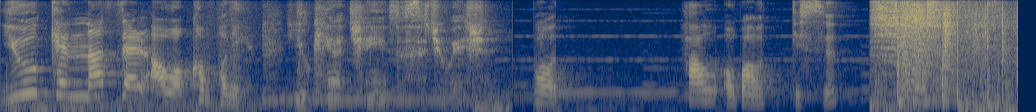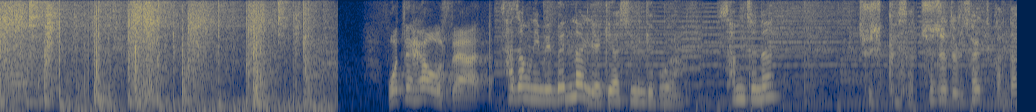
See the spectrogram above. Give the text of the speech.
You cannot sell our company. You can't change the situation. But how about this? What the hell is that? 사장님이 맨날 얘기하시는 게 뭐야? 삼진은 주식회사. 주주들을 설득한다.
